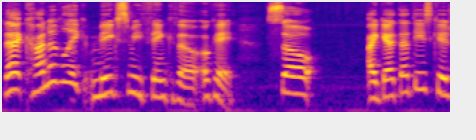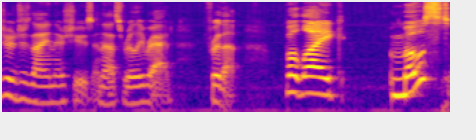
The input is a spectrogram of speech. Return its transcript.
That kind of like makes me think though. Okay, so I get that these kids are designing their shoes and that's really rad for them. But like most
